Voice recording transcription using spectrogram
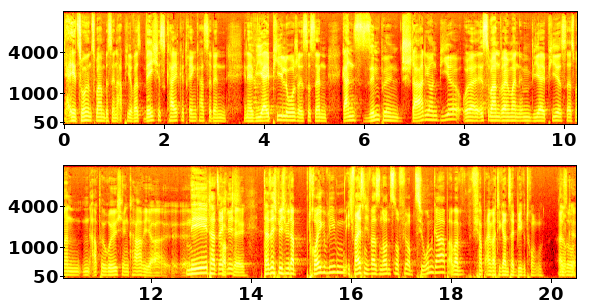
Ja, jetzt holen wir uns mal ein bisschen ab hier. Was, welches Kaltgetränk hast du denn in der ja. VIP-Loge? Ist das dann ganz simpel ein Stadionbier oder ist man, weil man im VIP ist, dass man ein Aperölchen Kaviar? Äh, nee, tatsächlich. Cocktail? Tatsächlich bin ich mir da treu geblieben. Ich weiß nicht, was es sonst noch für Optionen gab, aber ich habe einfach die ganze Zeit Bier getrunken. Also okay.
